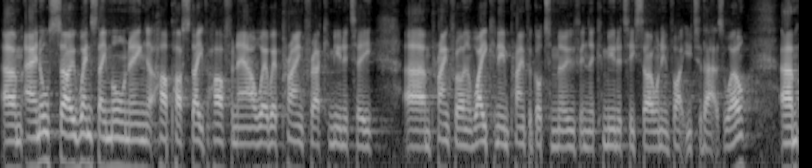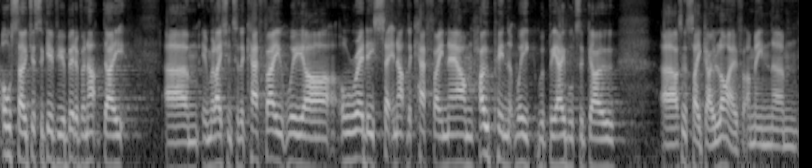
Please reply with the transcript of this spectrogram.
Um, and also Wednesday morning at half past eight for half an hour, where we're praying for our community, um, praying for an awakening, praying for God to move in the community. So I want to invite you to that as well. Um, also, just to give you a bit of an update, um, in relation to the cafe, we are already setting up the cafe now. I'm hoping that we would be able to go, uh, I was going to say go live, I mean, um,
